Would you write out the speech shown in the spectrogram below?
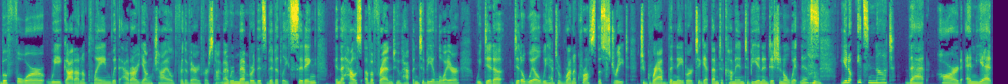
before we got on a plane without our young child for the very first time. I remember this vividly sitting in the house of a friend who happened to be a lawyer. We did a did a will. We had to run across the street to grab the neighbor to get them to come in to be an additional witness. you know, it's not that hard and yet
